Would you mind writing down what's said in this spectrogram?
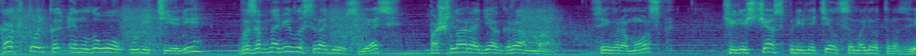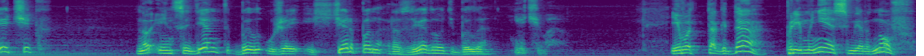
Как только НЛО улетели, возобновилась радиосвязь, пошла радиограмма в Североморск, через час прилетел самолет-разведчик – но инцидент был уже исчерпан, разведывать было нечего. И вот тогда при мне Смирнов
